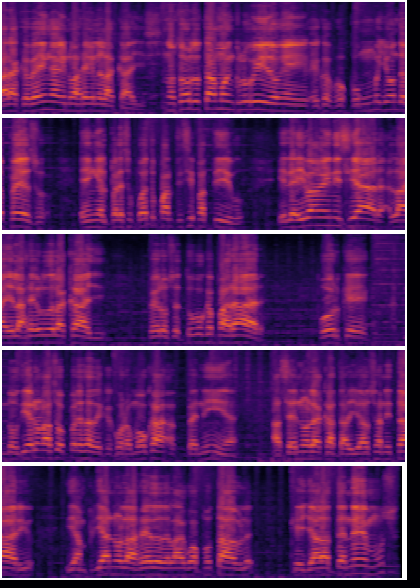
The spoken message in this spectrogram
para que vengan y nos arreglen las calles. Nosotros estamos incluidos el- con un millón de pesos en el presupuesto participativo y le iban a iniciar el arreglo de la calle, pero se tuvo que parar porque nos dieron la sorpresa de que Coramoca venía a hacernos el alcantarillado sanitario y ampliarnos las redes del agua potable, que ya la tenemos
